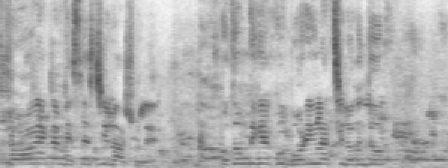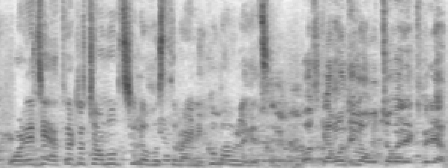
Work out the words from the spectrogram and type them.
স্ট্রং একটা মেসেজ ছিল আসলে। প্রথম দিকে খুব বোরিং লাগছিল কিন্তু পরে যে এত একটা চমক ছিল বুঝতে পারিনি। খুব ভালো লেগেছে। বস কেমন ছিল উৎসবের এক্সপিরিয়েন্স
